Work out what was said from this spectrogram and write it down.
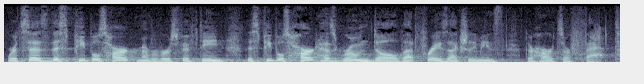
where it says, This people's heart, remember verse 15, this people's heart has grown dull. That phrase actually means their hearts are fat.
